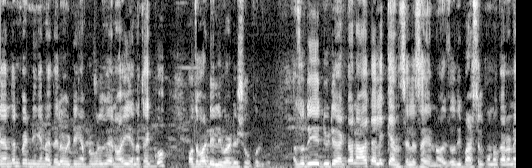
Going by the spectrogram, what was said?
দেন দেন পেন্ডিংয়ে নাই তাহলে ওয়েটিং অ্যাপ্রুভালে দেন হয়, এনে থাকব, অথবা ডেলিভারি শো করব। আর যদি এই দুইটার একটা না হয় তাহলে ক্যান্সেলে চাইয়েন হয় যদি পার্সেল কোনো কারণে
